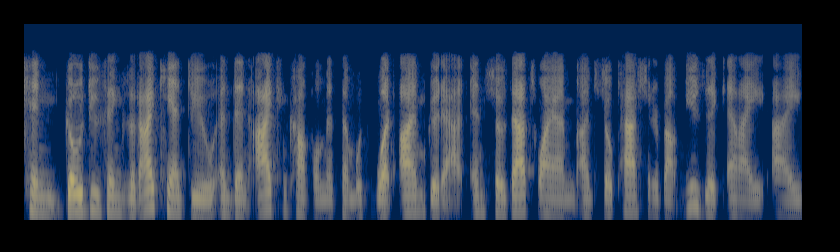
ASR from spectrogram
can go do things that I can't do, and then I can complement them with what I'm good at. And so that's why I'm I'm so passionate about music, and I I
